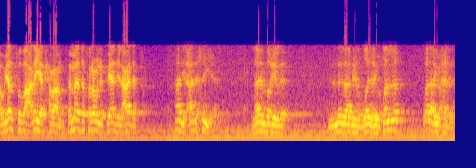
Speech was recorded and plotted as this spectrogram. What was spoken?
أو يلفظ علي الحرام. فماذا ترون في هذه العادة؟ هذه العادة سيئة. لا ينبغي لمن نزل به الضيف أن يطلق ولا يحرم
